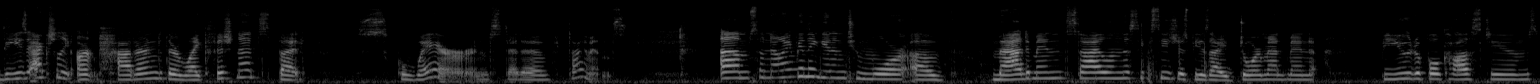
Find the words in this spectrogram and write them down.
these actually aren't patterned. They're like fishnets, but square instead of diamonds. Um, so now I'm going to get into more of Mad Men style in the 60s just because I adore Mad Men. Beautiful costumes.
